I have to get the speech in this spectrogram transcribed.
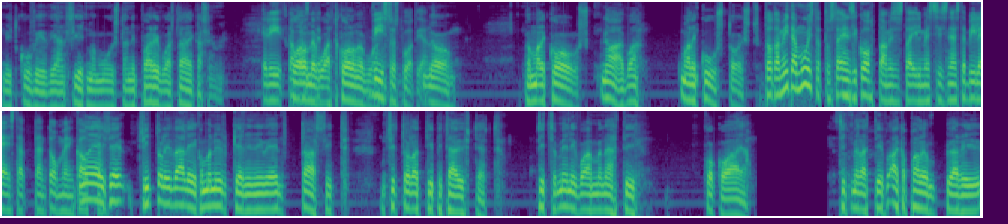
niitä kuvia vielä, siitä mä muistan, niin pari vuotta aikaisemmin. Eli Kolme vuotta, kolme vuotta. 15-vuotiaana. Joo. No, mä olin koulussa. No aivan. Mä olin 16. Tota, mitä muistat tuosta ensikohtaamisesta ilmeisesti siis näistä bileistä tämän Tommenin kautta? No ei se, sitten oli väliä, kun mä nyrkkeilin, niin ei taas sitten. Mutta sitten alettiin pitää yhteyttä. Sitten se meni vaan, me nähtiin koko ajan. Sitten me lähtiin aika paljon pyöriä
